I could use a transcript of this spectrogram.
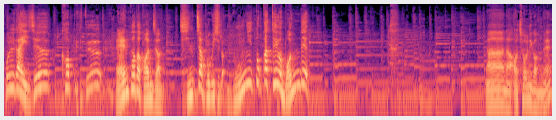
폴가이즈, 컵헤드, 엔터 더 건전. 진짜 보기 싫어. 눈이 똑같아요. 뭔데? 아, 나 어처구니가 없네.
